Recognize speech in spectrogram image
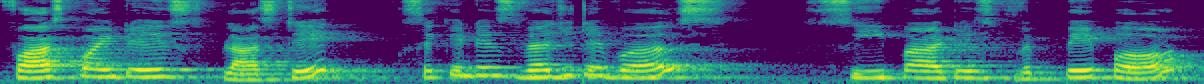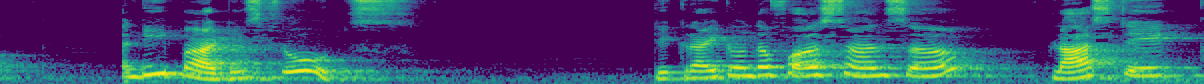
First point is plastic. Second is vegetables. C part is paper. And D part is fruits. Take right on the first answer. Plastic.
